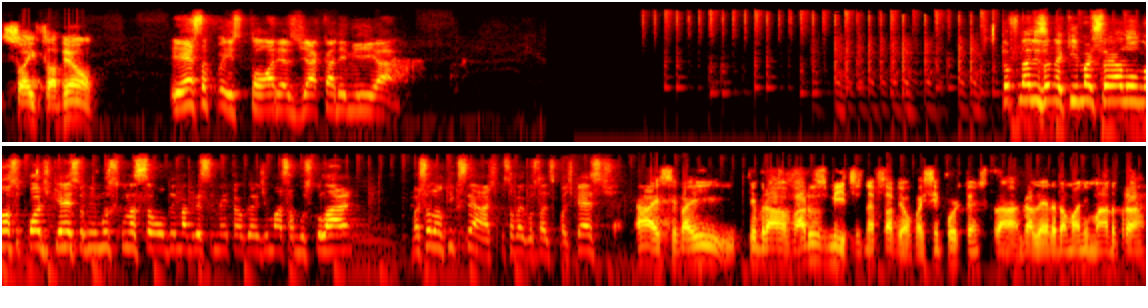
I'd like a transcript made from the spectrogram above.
Isso aí, Flavião. E essa foi Histórias de Academia. Então, finalizando aqui, Marcelo, o nosso podcast sobre musculação do emagrecimento ao ganho de massa muscular. Marcelão, o que, que você acha? O pessoal vai gostar desse podcast? Ah, esse vai quebrar vários mitos, né, Flavião? Vai ser importante pra galera dar uma animada pra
